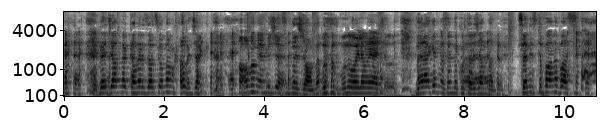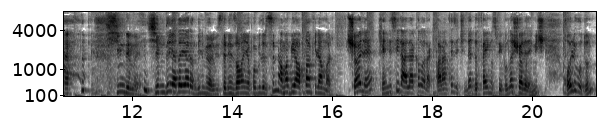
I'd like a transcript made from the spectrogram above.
Ve Canberk kanalizasyonda mı kalacak? Onun endişesinde şu anda. Bu- Bunu oylamaya açalım. Merak etme seni de kurtaracağım ben. Sen istifanı bas. Şimdi mi? Şimdi ya da yarın bilmiyorum. İstediğin zaman yapabilirsin ama bir haftan filan var. Şöyle kendisiyle alakalı olarak parantez içinde The Famous People'da şöyle demiş. Hollywood'un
